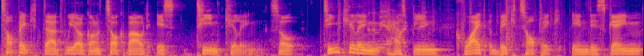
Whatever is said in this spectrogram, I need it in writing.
topic that we are going to talk about is team killing. So team killing has been quite a big topic in this game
